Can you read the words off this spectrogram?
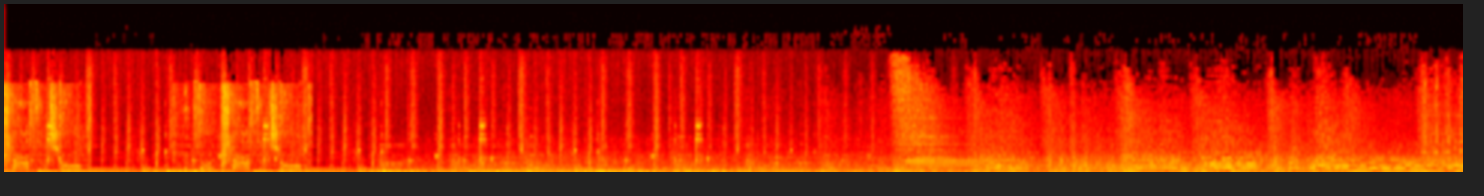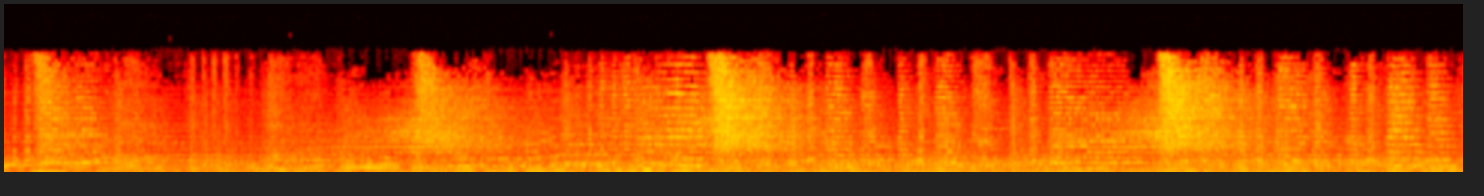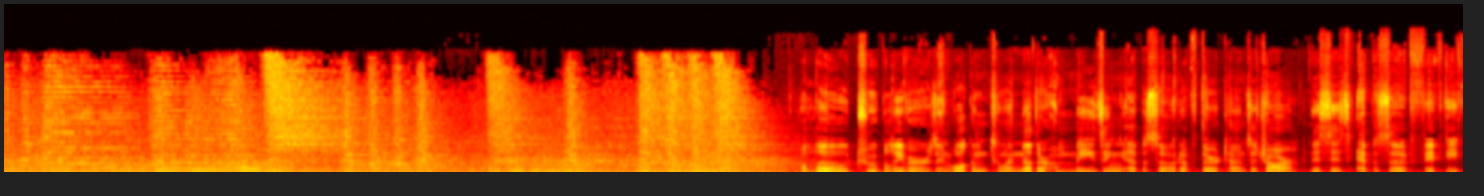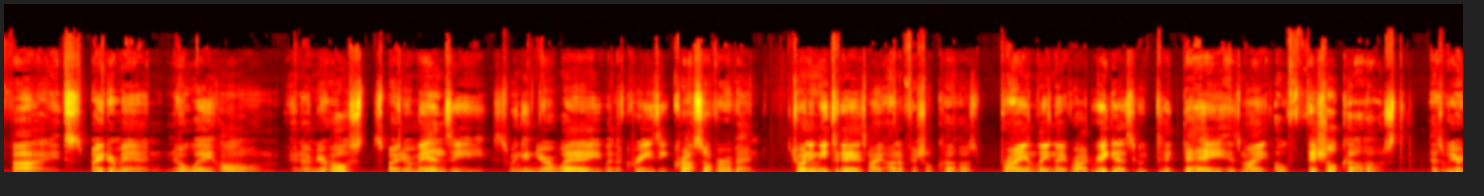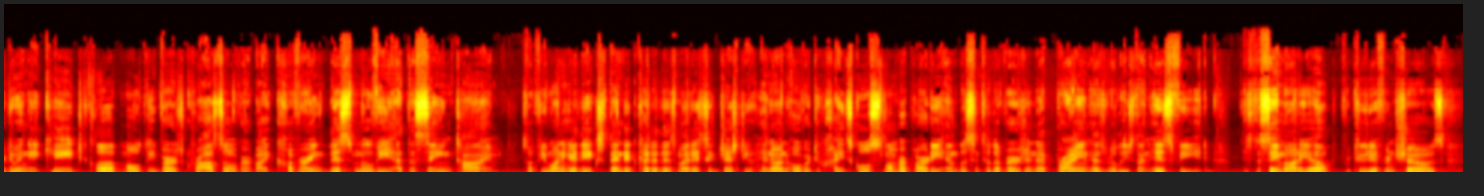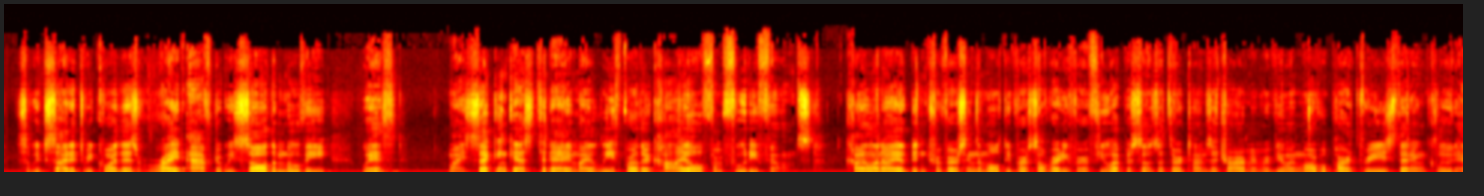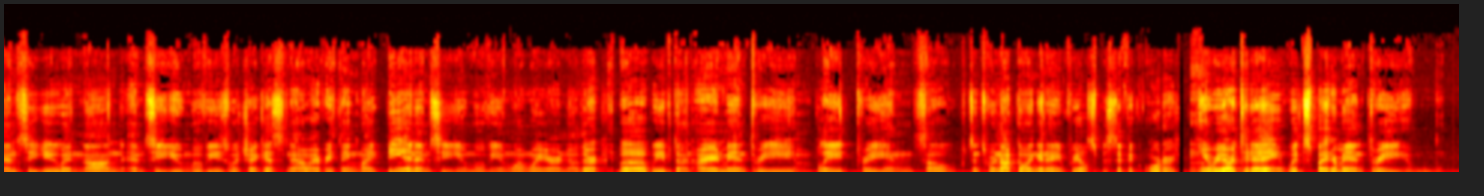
Hello, true believers, and welcome to another amazing episode of Third Time's a Charm. This is episode 55 Spider Man No Way Home. And I'm your host, Spider Manzi, swinging your way with a crazy crossover event. Joining me today is my unofficial co host, Brian Late Night Rodriguez, who today is my official co host. As we are doing a Cage Club multiverse crossover by covering this movie at the same time. So if you want to hear the extended cut of this, might I suggest you head on over to High School Slumber Party and listen to the version that Brian has released on his feed. It's the same audio for two different shows, so we decided to record this right after we saw the movie with my second guest today, my Leaf brother Kyle from Foodie Films. Kyle and I have been traversing the multiverse already for a few episodes of Third Time's a Charm and reviewing Marvel Part 3s that include MCU and non MCU movies, which I guess now everything might be an MCU movie in one way or another. But we've done Iron Man 3 and Blade 3, and so since we're not going in any real specific order, here we are today with Spider Man 3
